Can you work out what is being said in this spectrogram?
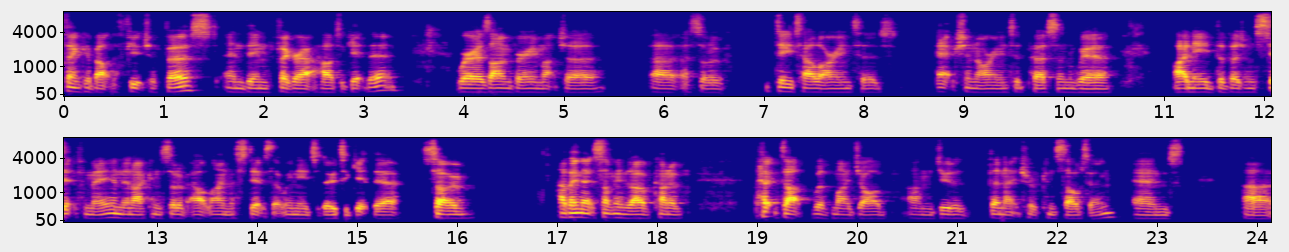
think about the future first and then figure out how to get there. Whereas I'm very much a, a, a sort of detail oriented, action oriented person where I need the vision set for me and then I can sort of outline the steps that we need to do to get there. So I think that's something that I've kind of picked up with my job um, due to the nature of consulting. And, uh,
